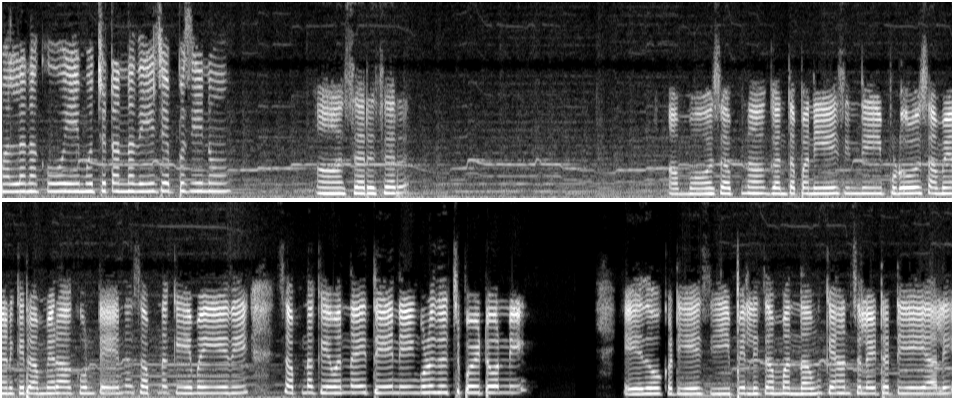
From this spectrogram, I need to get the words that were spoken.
మళ్ళీ నాకు ఏ ముచ్చట అన్నది చెప్పు సీను. సరే సరే. అమ్మో సప్న గంత పని వేసింది ఇప్పుడు సమయానికి రమ్య రాకుంటే నా సప్నకి ఏమయ్యేది? సప్నకి ఏమన్నా అయితే నేను కూడా చచ్చిపోయేటోన్ని ఏదో ఒకటి వేసి పెళ్ళి సంబంధం క్యాన్సిల్ అయ్యేటట్టు చేయాలి.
